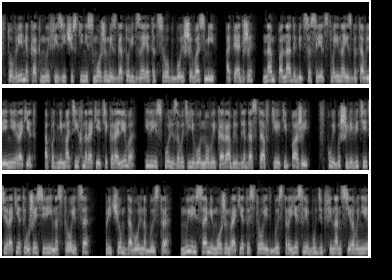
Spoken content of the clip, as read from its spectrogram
в то время как мы физически не сможем изготовить за этот срок больше 8. Опять же, нам понадобится средства и на изготовление ракет, а поднимать их на ракете «Королева» или использовать его новый корабль для доставки экипажей. В Куйбышеве ведь эти ракеты уже серийно строятся, причем довольно быстро. Мы и сами можем ракеты строить быстро, если будет финансирование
